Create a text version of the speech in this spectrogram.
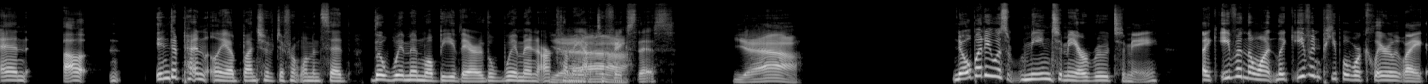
And uh, independently, a bunch of different women said, "The women will be there. The women are coming out to fix this." Yeah. Nobody was mean to me or rude to me. Like even the one, like even people were clearly like,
